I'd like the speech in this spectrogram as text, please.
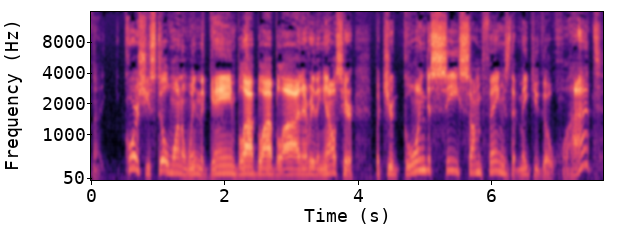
Now, of course, you still want to win the game, blah, blah, blah, and everything else here, but you're going to see some things that make you go, What?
